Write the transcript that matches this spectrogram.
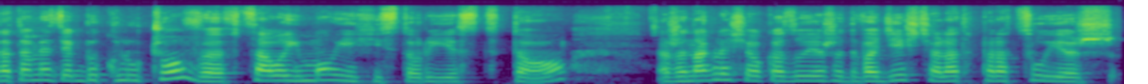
Natomiast jakby kluczowe w całej mojej historii jest to, że nagle się okazuje, że 20 lat pracujesz y,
